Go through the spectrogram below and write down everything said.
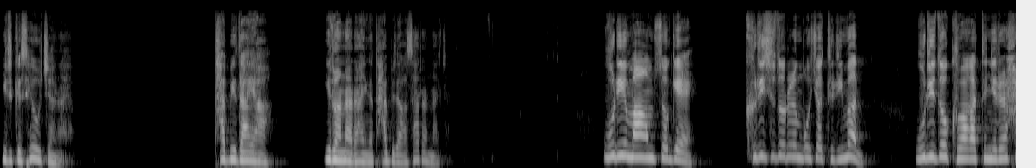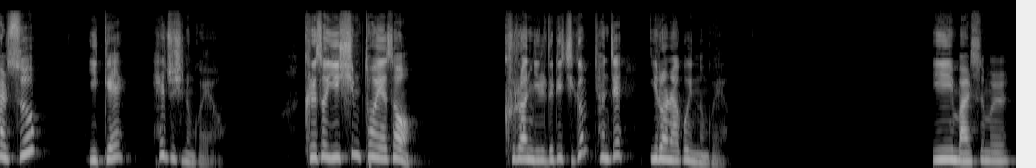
이렇게 세우잖아요. 다비다야 일어나라 하니까 다비다가 살아나잖아. 우리 마음속에 그리스도를 모셔 드리면 우리도 그와 같은 일을 할 수 있게 해 주시는 거예요. 그래서 이 쉼터에서 그런 일들이 지금 현재 일어나고 있는 거예요. 이 말씀을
